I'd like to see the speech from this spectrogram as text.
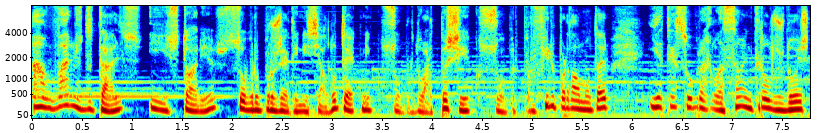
Há vários detalhes e histórias sobre o projeto inicial do técnico, sobre Duarte Pacheco, sobre Porfírio Pardal Monteiro e até sobre a relação entre eles dois,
